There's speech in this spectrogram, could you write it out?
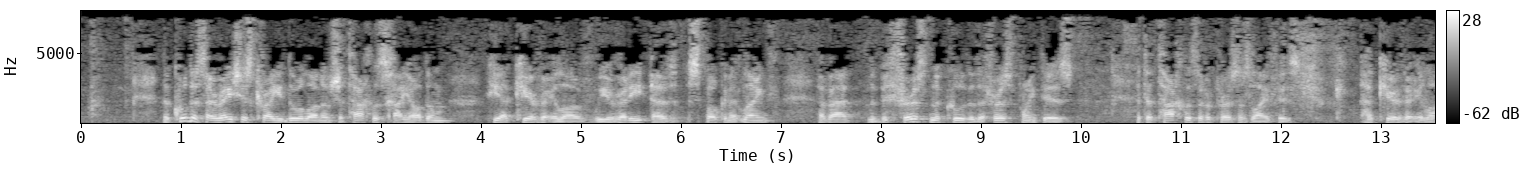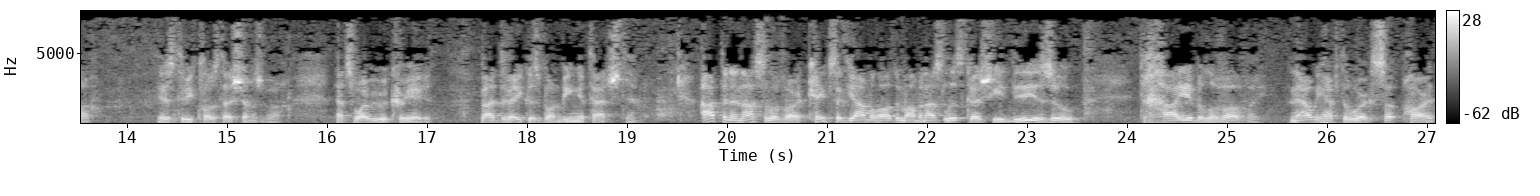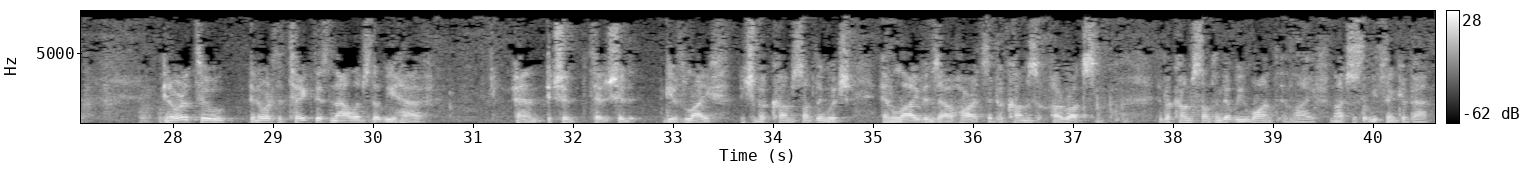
The Kudas Airashis Kra Yidu Alanam Shatachlis Chayadam Hiakir Ve'elav. We already have spoken at length about the first Nakuda, the first point is that the tachlis of a person's life is Hakir Ve'elav, is to be close to Hashem's Baruch. That's why we were created. Bad Dveikus Bon being attached to Him. Now we have to work so hard in order to in order to take this knowledge that we have, and it should that it should give life. It should become something which enlivens our hearts. It becomes a rotzen. It becomes something that we want in life, not just that we think about.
